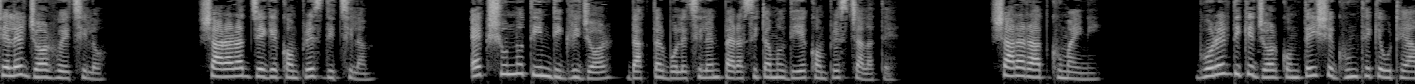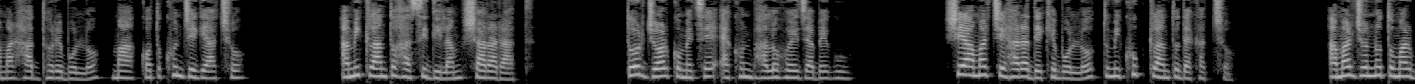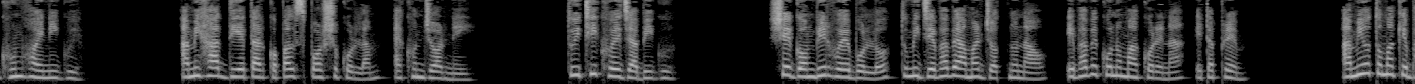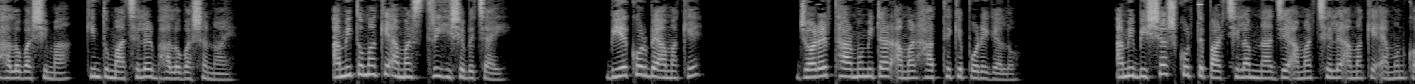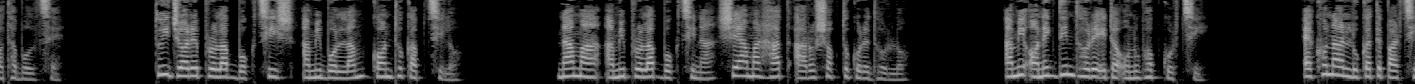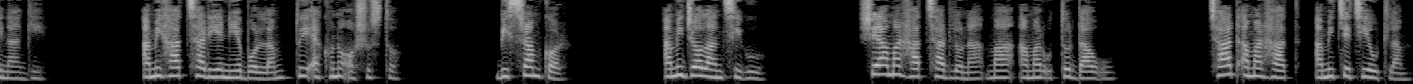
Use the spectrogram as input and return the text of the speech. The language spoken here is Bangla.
ছেলের জ্বর হয়েছিল। সারারাত জেগে কম্প্রেস দিচ্ছিলাম। এক শূন্য তিন ডিগ্রি জ্বর, ডাক্তার বলেছিলেন প্যারাসিটামল দিয়ে কম্প্রেস চালাতে। সারা রাত ঘুমাইনি। ভোরের দিকে জ্বর কমতেই সে ঘুম থেকে উঠে আমার হাত ধরে বলল, মা, কতক্ষণ জেগে আছো? আমি ক্লান্ত হাসি দিলাম সারা রাত। তোর জ্বর কমেছে, এখন ভালো হয়ে যাবে, গু। সে আমার চেহারা দেখে বলল, তুমি খুব ক্লান্ত দেখাচ্ছ। আমার জন্য তোমার ঘুম হয়নি, গু। আমি হাত দিয়ে তার কপাল স্পর্শ করলাম, এখন জ্বর নেই। তুই ঠিক হয়ে যাবি, গু। সে গম্ভীর হয়ে বলল, তুমি যেভাবে আমার যত্ন নাও, এভাবে কোনো মা করে না, এটা প্রেম। আমিও তোমাকে ভালোবাসি, মা, কিন্তু মা ছেলের ভালোবাসা নয়। আমি তোমাকে আমার স্ত্রী হিসেবে চাই। বিয়ে করবে আমাকে? জ্বরের থার্মোমিটার আমার হাত থেকে পড়ে গেল। আমি বিশ্বাস করতে পারছিলাম না যে আমার ছেলে আমাকে এমন কথা বলছে। তুই জ্বরে প্রলাপ বকছিস, আমি বললাম, কণ্ঠ কাঁপছিল। না মা, আমি প্রলাপ বকছি না, সে আমার হাত আরও শক্ত করে ধরল। আমি অনেক দিন ধরে এটা অনুভব করছি। এখন আর লুকাতে পারছি না, গি। আমি হাত ছাড়িয়ে নিয়ে বললাম, তুই এখনও অসুস্থ? বিশ্রাম কর। আমি জল আনছি, গু। সে আমার হাত ছাড়ল না, মা, আমার উত্তর দাও, উ। ছাড় আমার হাত, আমি চেঁচিয়ে উঠলাম।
